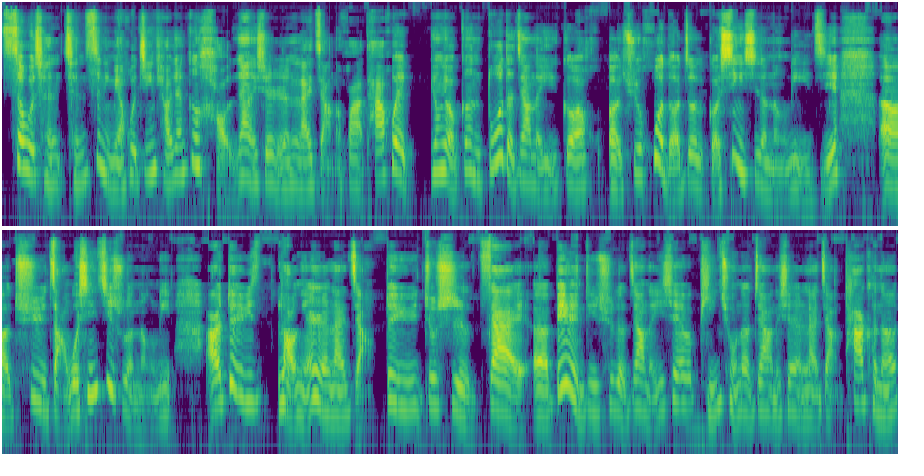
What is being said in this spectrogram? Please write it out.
社会层层次里面或经济条件更好的这样一些人来讲的话，他会拥有更多的这样的一个呃去获得这个信息的能力，以及呃去掌握新技术的能力。而对于老年人来讲，对于就是在呃边远地区的这样的一些贫穷的这样的一些人来讲，他可能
